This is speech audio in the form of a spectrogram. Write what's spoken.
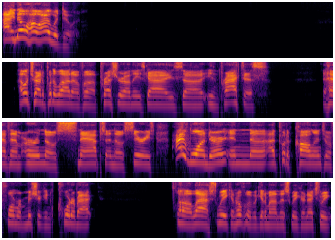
I know how I would do it. I would try to put a lot of uh, pressure on these guys uh, in practice have them earn those snaps and those series. I wonder, and uh, I put a call into a former Michigan quarterback uh, last week, and hopefully we get him on this week or next week.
